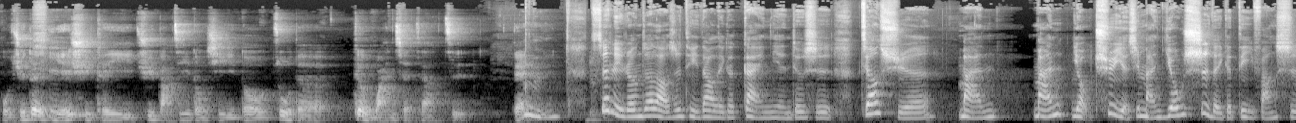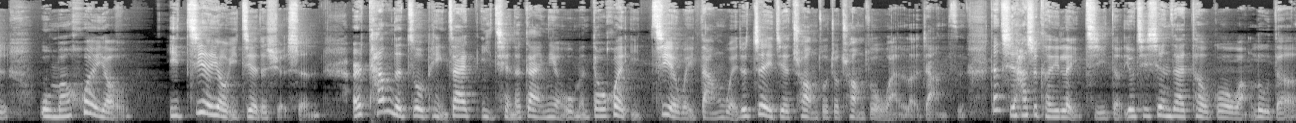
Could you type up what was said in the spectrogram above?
我觉得也许可以去把这些东西都做得更完整，这样子。嗯，这里荣哲老师提到了一个概念，就是教学蛮蛮有趣，也是蛮优势的一个地方，是我们会有。一届又一届的学生，而他们的作品在以前的概念，我们都会以届为单位，就这一届创作就创作完了这样子。但其实它是可以累积的，尤其现在透过网络的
